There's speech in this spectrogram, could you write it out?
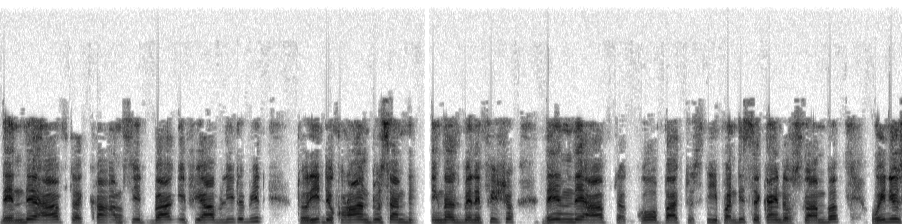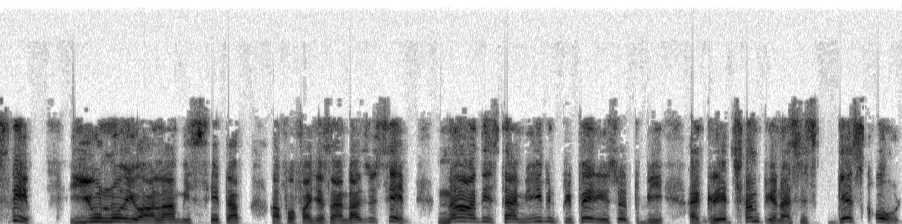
Then thereafter, come sit back if you have a little bit to read the Quran, do something that's beneficial. Then thereafter, go back to sleep. And this is a kind of slumber. When you sleep, you know your alarm is set up uh, for Fajr. And as you said, now at this time, you even prepare yourself to be a great champion as it gets cold.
